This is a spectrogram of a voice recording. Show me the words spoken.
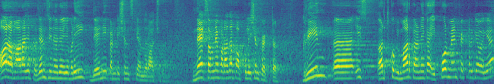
और हमारा जो प्रेजेंट सिनेरियो ये बड़ी दयनीय कंडीशंस के अंदर आ चुका है। नेक्स्ट हमने पढ़ा था पॉपुलेशन फैक्टर ग्रीन इस अर्थ को बीमार करने का एक और मेन फैक्टर क्या हो गया?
